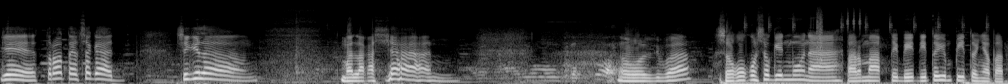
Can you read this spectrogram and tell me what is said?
Yeah, throttle sagad. Sige lang. Malakas yan. Ah. Oh, di ba? So kukusugin muna para ma-activate dito yung pito niya par.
